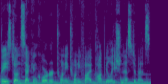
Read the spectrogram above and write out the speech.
based on second quarter 2025 population estimates.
